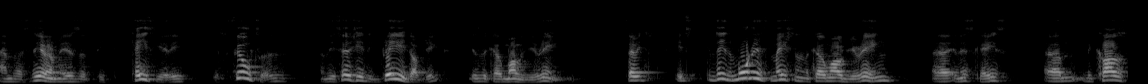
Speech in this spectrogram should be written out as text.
And the theorem is that the K theory is filtered, and the associated graded object is the cohomology ring. So it's, it contains more information than the cohomology ring, uh, in this case, um, because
